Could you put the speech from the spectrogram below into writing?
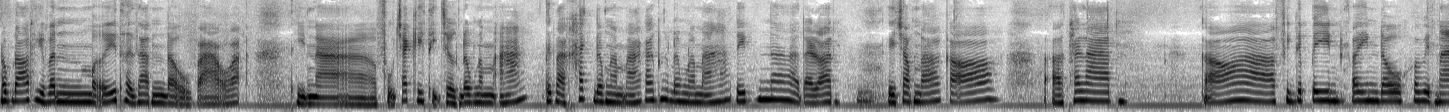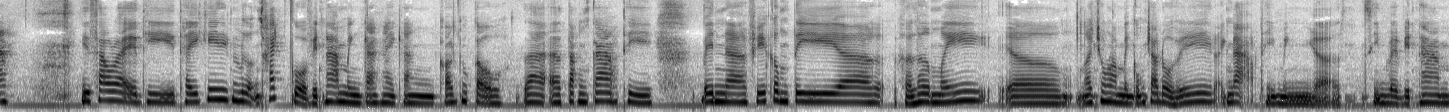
lúc đó thì Vân mới thời gian đầu vào á thì là phụ trách cái thị trường Đông Nam Á tức là khách Đông Nam Á các nước Đông Nam Á đến Đài Loan. Thì trong đó có uh, Thái Lan có Philippines có Indo có Việt Nam thì sau này thì thấy cái lượng khách của Việt Nam mình càng ngày càng có nhu cầu ra à, tăng cao. Thì bên à, phía công ty à, Khở Lơ mới ờ, nói chung là mình cũng trao đổi với lãnh đạo thì mình ờ, xin về Việt Nam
